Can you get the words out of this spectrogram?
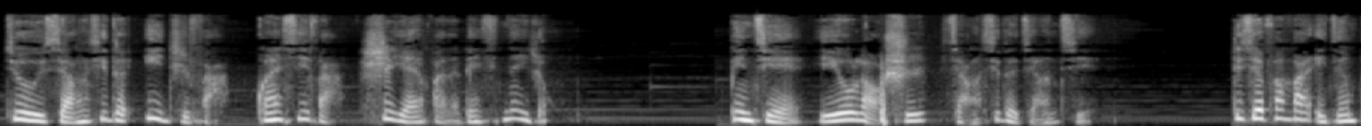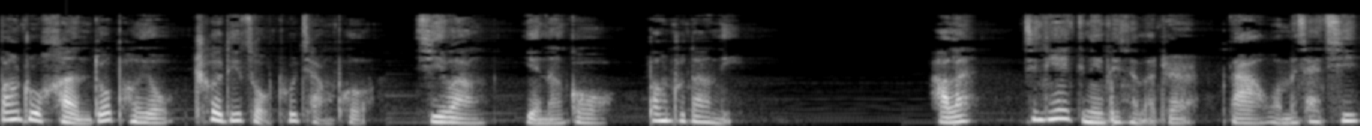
就有详细的抑制法、关系法、誓言法的练习内容，并且也有老师详细的讲解。这些方法已经帮助很多朋友彻底走出强迫，希望也能够帮助到你。好了，今天给您分享到这儿，那我们下期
